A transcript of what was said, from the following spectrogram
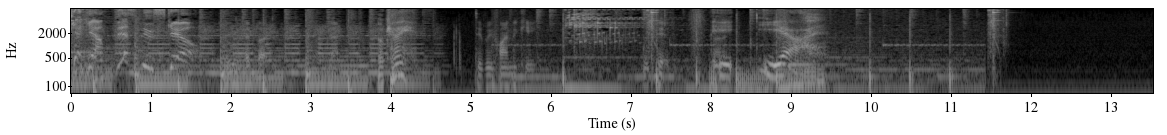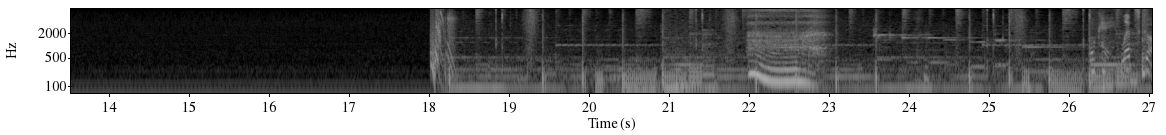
Check out this new skill! Ooh, headbutt. Nice. Okay. Did we find the key? We did. Y yeah. Okay, let's go.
